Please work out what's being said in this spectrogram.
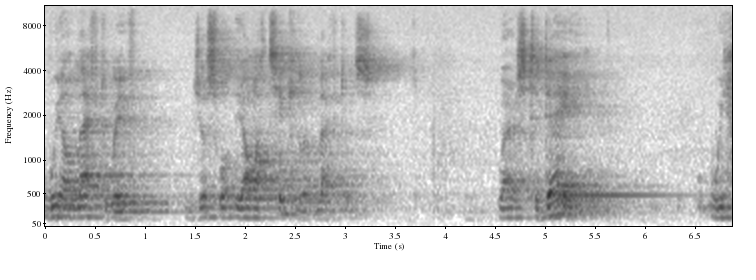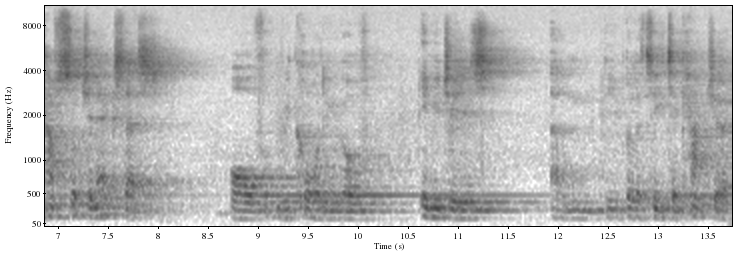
We are left with just what the articulate left us. Whereas today, we have such an excess of recording of images and the ability to capture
